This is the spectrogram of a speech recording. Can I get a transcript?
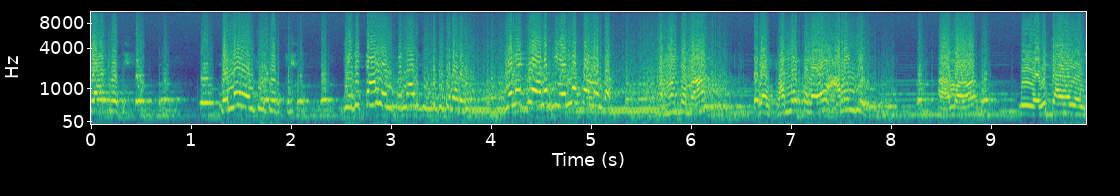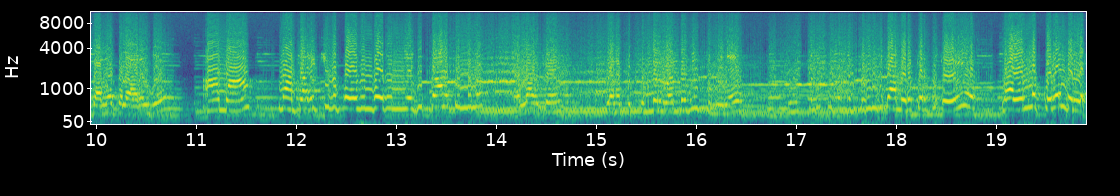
ஜாக்கிரதை என்ன நினைச்சிட்டு இருக்கேன் எதுக்காக என் பின்னாடி சுத்திட்டு வருது எனக்கு உனக்கு என்ன சம்பந்தம் சம்பந்தமா என் கன்னத்துல அரைஞ்சு. ஆமா. நீ எதுக்காக என் அரைஞ்சு? ஆமா நான் பரீட்சைக்கு போகும்போது நீ எதுக்காக தின்னு நல்லா இருக்கேன். எனக்கு தும்மல் வந்தது திருப்பி புரிஞ்சுக்காம இருக்கிறதுக்கு நான் ஒண்ணு குழந்தைஇல்லை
